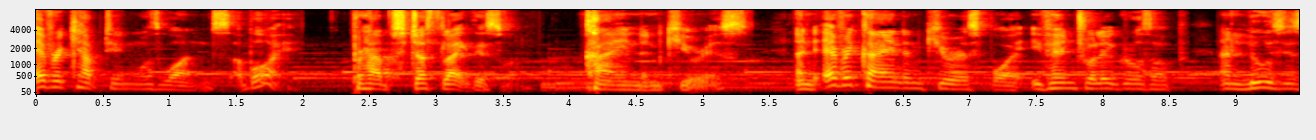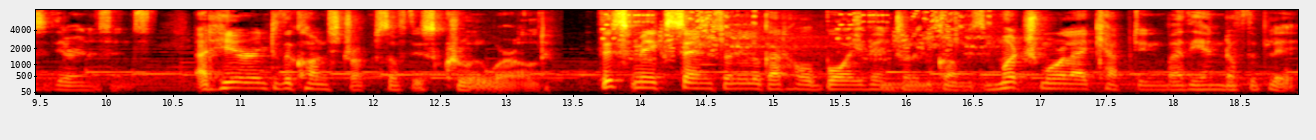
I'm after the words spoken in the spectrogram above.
every Captain was once a boy, perhaps just like this one, kind and curious. And every kind and curious boy eventually grows up and loses their innocence adhering to the constructs of this cruel world. This makes sense when you look at how Boy eventually becomes much more like Captain by the end of the play,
